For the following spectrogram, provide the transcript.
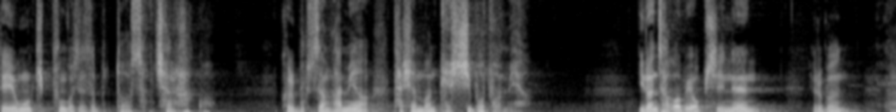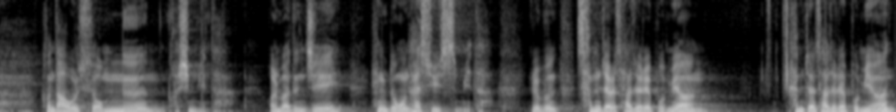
내용은 깊은 곳에서부터 성찰하고 그걸 묵상하며 다시 한번 되씹어보며 이런 작업이 없이는 여러분 아, 그건 나올 수 없는 것입니다. 얼마든지 행동은 할 수 있습니다. 여러분 3절 4절에 보면 3절 4절에 보면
